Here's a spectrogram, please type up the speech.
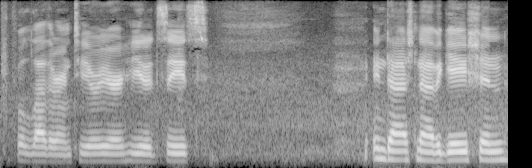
Full leather interior, heated seats, in-dash navigation.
